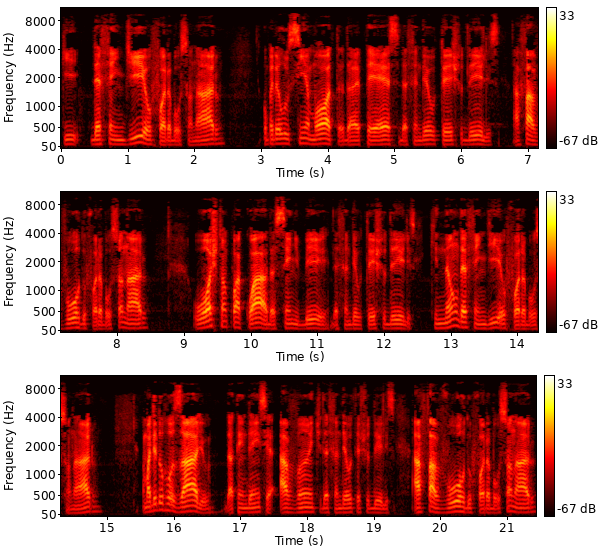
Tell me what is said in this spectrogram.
que defendia o fora Bolsonaro. A companheira Lucinha Mota, da EPS, defendeu o texto deles a favor do fora Bolsonaro. O Washington Quaquá, da CNB, defendeu o texto deles, que não defendia o fora Bolsonaro. A Maria do Rosário, da tendência Avante, defendeu o texto deles a favor do fora Bolsonaro.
